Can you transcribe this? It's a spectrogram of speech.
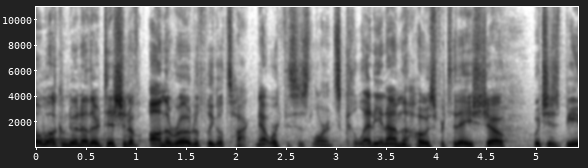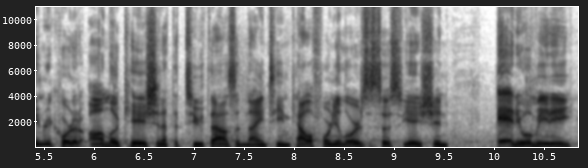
and welcome to another edition of On the Road with Legal Talk Network. This is Laurence Colletti, and I'm the host for today's show, which is being recorded on location at the 2019 California Lawyers Association annual meeting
